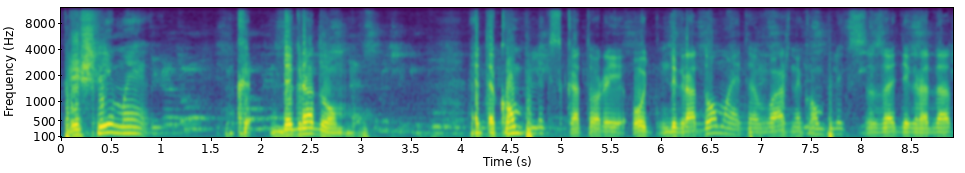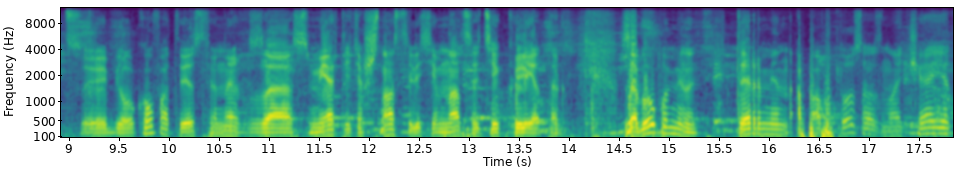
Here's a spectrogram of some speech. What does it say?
пришли мы к деградому. Это комплекс, который от деградома, это важный комплекс за деградацию белков, ответственных за смерть этих 16 или 17 клеток. Забыл упомянуть, термин апоптоз означает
